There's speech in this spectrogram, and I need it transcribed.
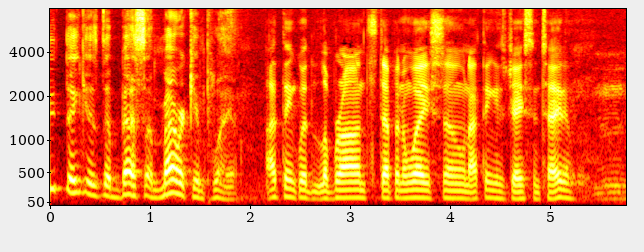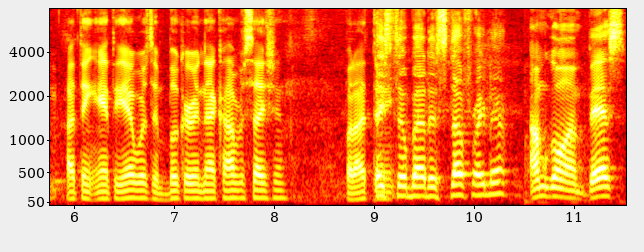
you think is the best American player? I think with LeBron stepping away soon, I think it's Jayson Tatum. Mm-hmm. I think Anthony Edwards and Booker in that conversation. But I think They still about his stuff right now? I'm going best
